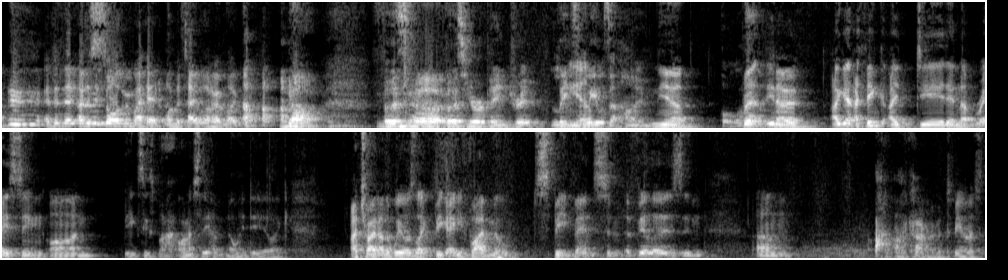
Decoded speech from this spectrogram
and then, then I just saw them in my head on the table at home, like, "No, First, No. first European trip, leaves Yeah. wheels at home. yeah." Awesome. But you know, I get. I think I did end up racing on Big Six, but I honestly have no idea. Like, I tried other wheels like big eighty-five mil speed vents and Avillas and um, I, I can't remember to be honest.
